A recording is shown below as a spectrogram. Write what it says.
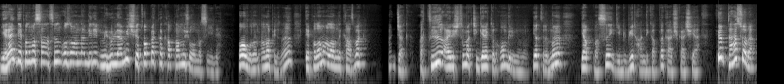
yerel depolama sahasının o zamandan beri mühürlenmiş ve toprakla kaplanmış olmasıydı. Howell'ın ana planı depolama alanını kazmak ancak atığı ayrıştırmak için gerekli olan 11 milyon yatırımı yapması gibi bir handikapla karşı karşıya. Köp daha sonra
